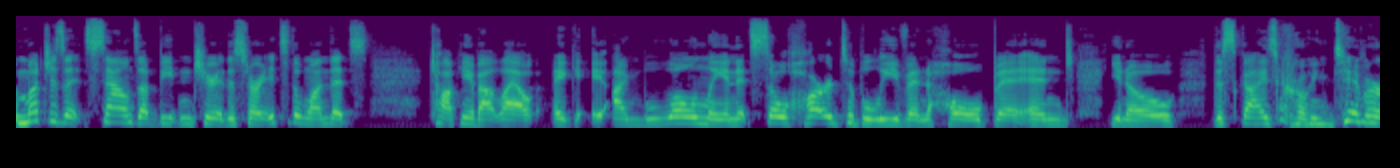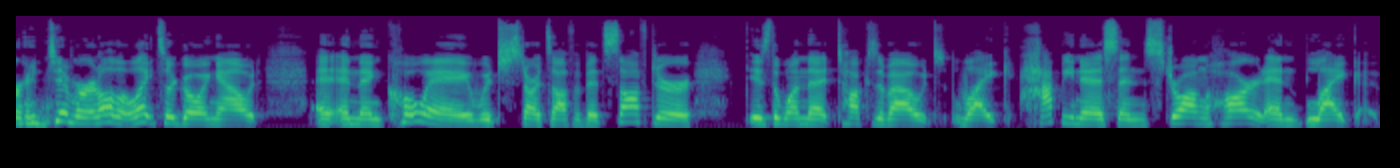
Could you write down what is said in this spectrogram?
much as it sounds upbeat and cheery at the start, it's the one that's talking about like I'm lonely and it's so hard to believe in hope and, you know the sky's growing dimmer and dimmer and all the lights are going out and, and then Koe which starts off a bit softer is the one that talks about like happiness and strong heart and like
